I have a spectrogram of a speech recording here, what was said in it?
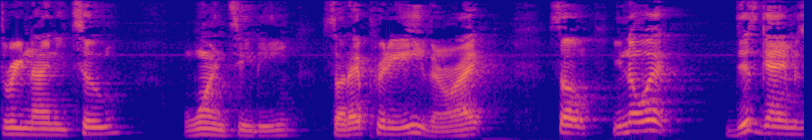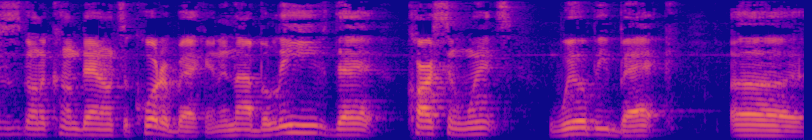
392, one TD. So they're pretty even, right? So you know what? This game is just going to come down to quarterbacking, and I believe that Carson Wentz will be back. Uh,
